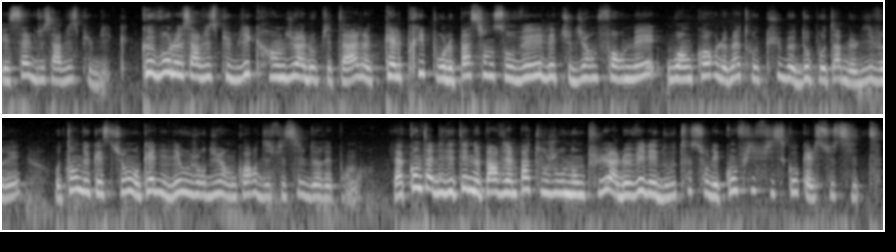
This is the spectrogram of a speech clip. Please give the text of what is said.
et celle du service public. Que vaut le service public rendu à l'hôpital? Quel prix pour le patient sauvé, l'étudiant formé ou encore le mètre cube d'eau potable livré? Autant de questions auxquelles il est aujourd'hui encore difficile de répondre. La comptabilité ne parvient pas toujours non plus à lever les doutes sur les conflits fiscaux qu'elle suscite,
